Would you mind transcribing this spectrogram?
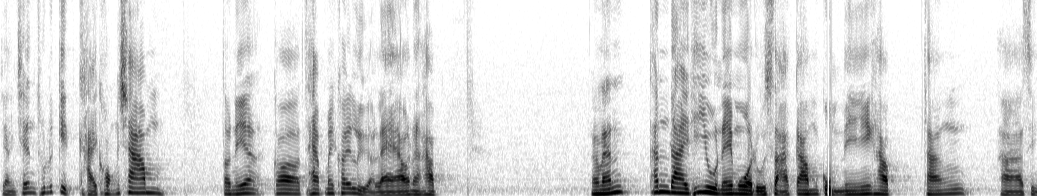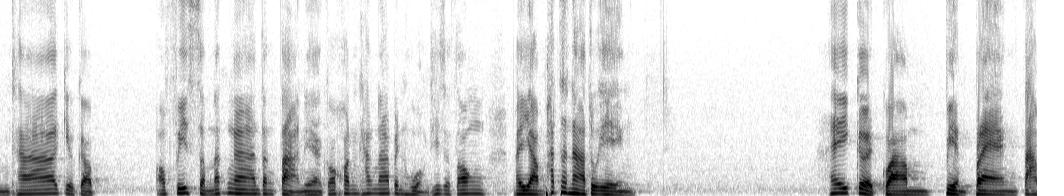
อย่างเช่นธุรกิจขายของชำ ตอนนี้ก็แทบไม่ค่อยเหลือแล้วนะครับ ดังนั้นท่านใดที่อยู่ในหมวดอุตสาหกรรมกลุ่มนี้ครับ ทั้งสินค้าเกี่ยวกับออฟฟิศสำนักงานต่างๆเนี่ยก็ค่อนข้างน่าเป็นห่วงที่จะต้องพยายามพัฒนาตัวเอง ให้เกิดความเปลี่ยนแปลงตาม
